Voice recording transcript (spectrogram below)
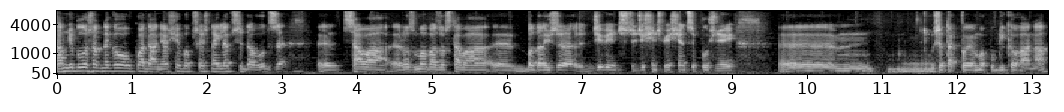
tam nie było żadnego układania się, bo przecież najlepszy dowód, że y, cała rozmowa została y, bodajże 9 czy 10 miesięcy później, mm, że tak powiem, opublikowana.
